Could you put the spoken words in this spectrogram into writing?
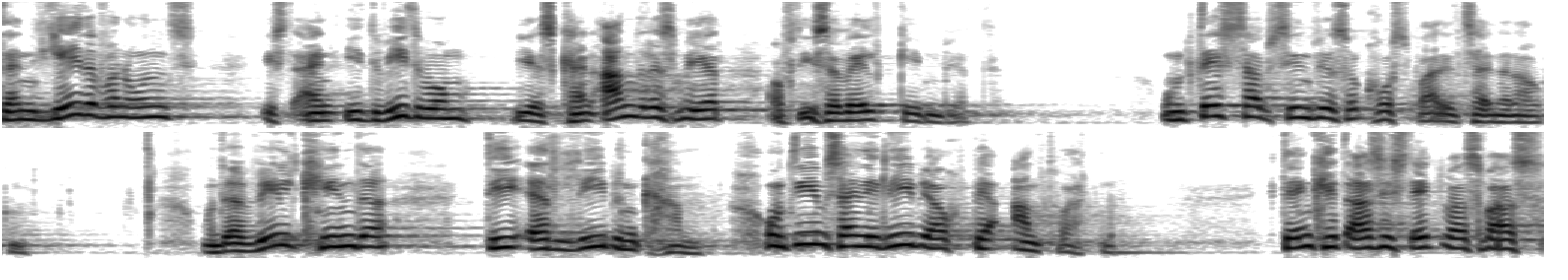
denn jeder von uns ist ein Individuum, wie es kein anderes mehr auf dieser Welt geben wird. Und deshalb sind wir so kostbar in seinen Augen. Und er will Kinder, die er lieben kann und die ihm seine Liebe auch beantworten. Ich denke, das ist etwas, was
